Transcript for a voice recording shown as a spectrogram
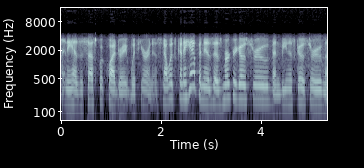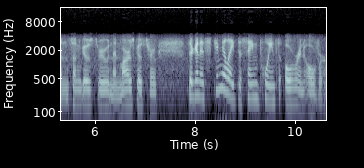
And he has a sesquiquadrate with Uranus. Now, what's going to happen is as Mercury goes through, then Venus goes through, then the Sun goes through, and then Mars goes through, they're going to stimulate the same points over and over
